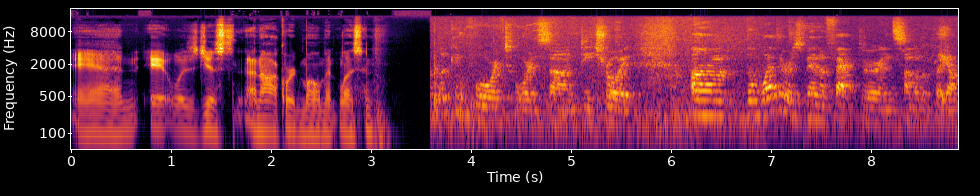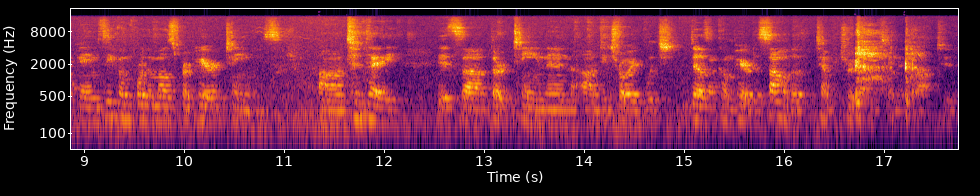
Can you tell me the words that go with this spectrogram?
And it was just an awkward moment. Listen. Looking forward towards um, Detroit. Um, the weather has been a factor in some of the playoff games, even for the most prepared teams. Uh, today, it's uh, 13 in uh, Detroit, which doesn't compare to some of the temperatures we tend to talk to.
